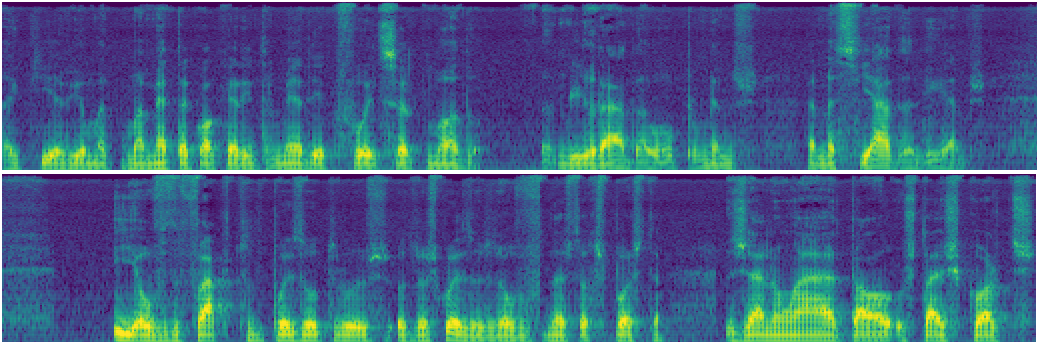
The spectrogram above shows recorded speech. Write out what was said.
aqui havia uma, uma meta qualquer intermédia que foi, de certo modo, melhorada, ou pelo menos amaciada, digamos. E houve, de facto, depois outros, outras coisas. Houve nesta resposta, já não há tal, os tais cortes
